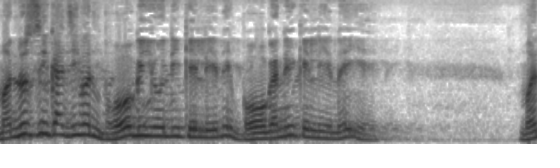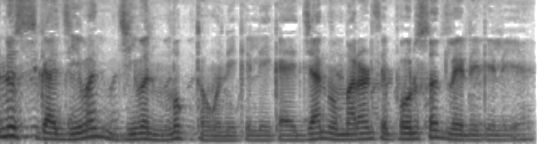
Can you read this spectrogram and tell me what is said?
मनुष्य का जीवन भोग योनि के लिए नहीं, भोगने के लिए नहीं है। मनुष्य का जीवन जीवन मुक्त होने के लिए का है, जन्म मरण से फुर्सत लेने के लिए है।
